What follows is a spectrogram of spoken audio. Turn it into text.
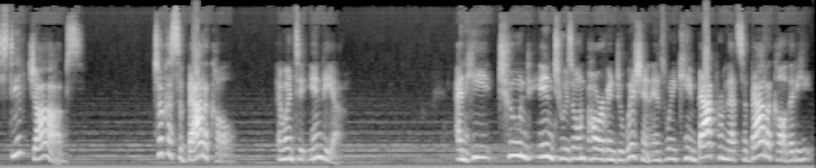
Steve Jobs took a sabbatical and went to India. And he tuned into his own power of intuition. And it's when he came back from that sabbatical that he,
